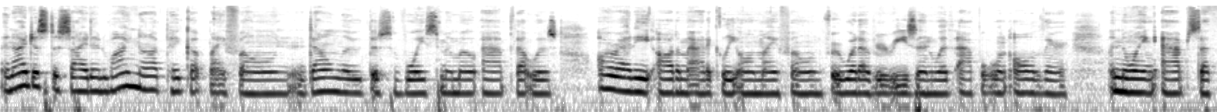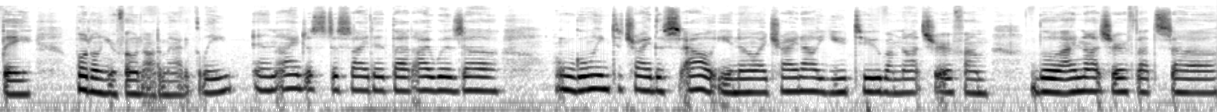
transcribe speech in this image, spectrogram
And I just decided why not pick up my phone and download this voice memo app that was already automatically on my phone for whatever reason with Apple and all their annoying apps that they put on your phone automatically. And I just decided that I was uh going to try this out, you know. I tried out YouTube. I'm not sure if I'm the I'm not sure if that's uh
